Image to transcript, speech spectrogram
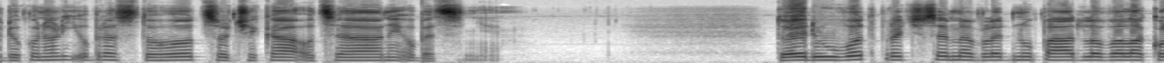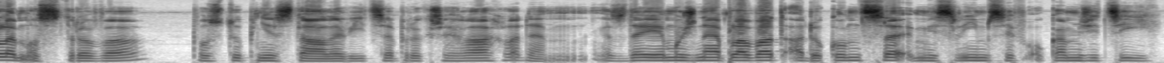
dokonalý obraz toho, co čeká oceány obecně. To je důvod, proč jsem v lednu pádlovala kolem ostrova, postupně stále více prokřehlá chladem. Zde je možné plavat a dokonce, myslím si, v okamžicích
